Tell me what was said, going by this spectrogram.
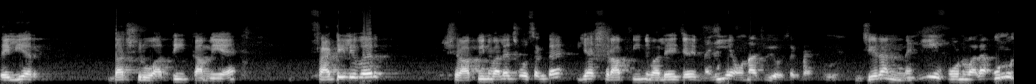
ਫੇਲਿਅਰ ਦਾ ਸ਼ੁਰੂਆਤੀ ਕੰਮ ਇਹ ਹੈ। ਫੈਟੀ ਲਿਵਰ ਸ਼ਰਾਬ ਪੀਣ ਵਾਲਿਆਂ 'ਚ ਹੋ ਸਕਦਾ ਹੈ ਜਾਂ ਸ਼ਰਾਬ ਪੀਣ ਵਾਲੇ ਜਿਹੜੇ ਨਹੀਂ ਹੈ, ਉਹਨਾਂ 'ਚ ਵੀ ਹੋ ਸਕਦਾ ਹੈ। ਜਿਹੜਾ ਨਹੀਂ ਹੋਣ ਵਾਲਾ, ਉਹਨੂੰ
